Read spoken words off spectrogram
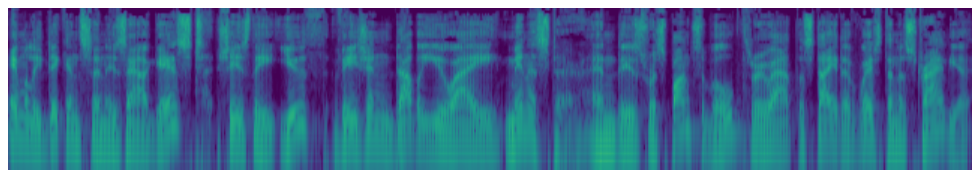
Emily Dickinson is our guest. She's the Youth Vision WA Minister and is responsible throughout the state of Western Australia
